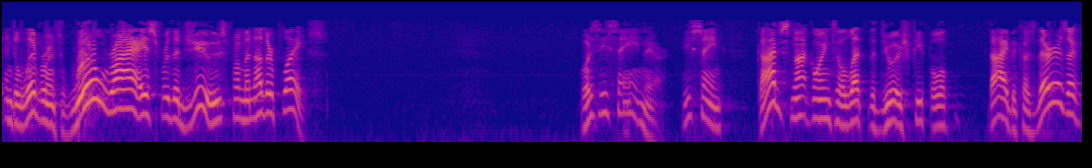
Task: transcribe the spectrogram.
and deliverance will rise for the Jews from another place. What is he saying there? He's saying God's not going to let the Jewish people die because there is a,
